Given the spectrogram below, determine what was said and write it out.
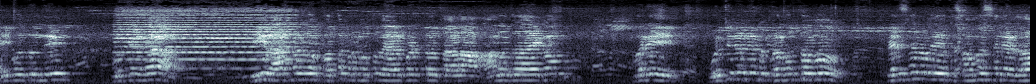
అయిపోతుంది. ముఖ్యంగా ఈ రాష్ట్రంలో కొత్త ప్రభుత్వం ఏర్పడటం చాలా ఆనందదాయకం. మరి వచ్చినటువంటి ప్రభుత్వము పెన్షన్ల యొక్క సమస్య లేదా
